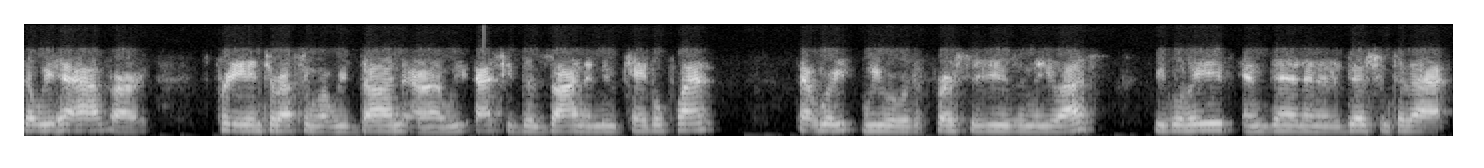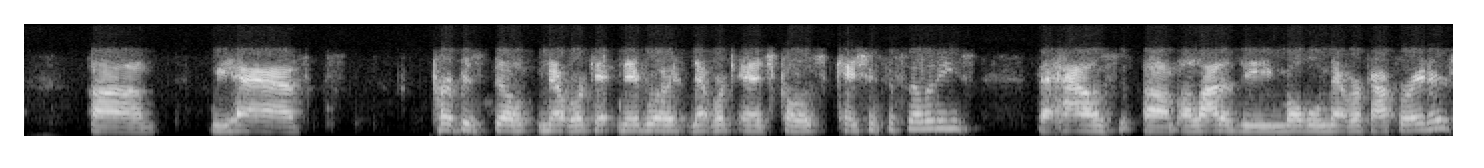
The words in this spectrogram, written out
that we have. Are, it's pretty interesting what we've done. Uh, we actually designed a new cable plant that we, we were the first to use in the US, we believe. And then in addition to that, um, we have purpose-built network neighborhood network edge colocation facilities that house um, a lot of the mobile network operators.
